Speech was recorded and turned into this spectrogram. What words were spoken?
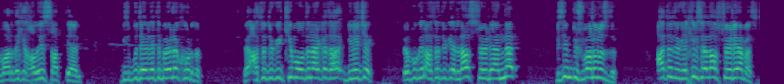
duvardaki halıyı sat diyen. Biz bu devleti böyle kurduk. Ve Atatürk'ün kim olduğunu herkes bilecek. Ve bugün Atatürk'e laf söyleyenler bizim düşmanımızdır. Atatürk'e kimse laf söyleyemez.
